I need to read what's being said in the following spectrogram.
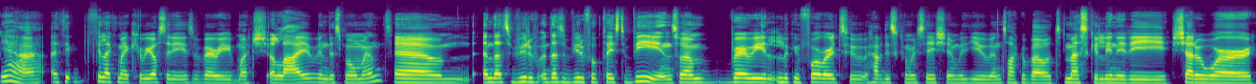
yeah, I think feel like my curiosity is very much alive in this moment, um, and that's beautiful. That's a beautiful place to be in. So I'm very looking forward to have this conversation with you and talk about masculinity, shadow work,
